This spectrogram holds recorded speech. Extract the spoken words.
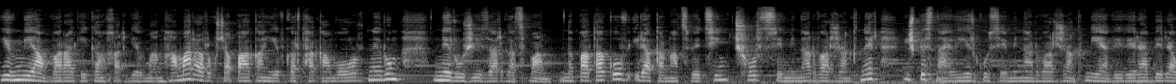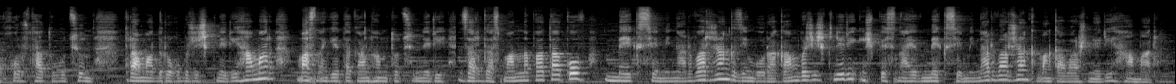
եւ միավ վարակի կանխարգելման համար առողջապահական եւ կրթական ոլորտներում ներուժի զարգացման նպատակով իրականացվեցին 4 սեմինար վարժանքներ, ինչպես նաեւ երկու սեմինար վարժանք միավի վերաբերյալ խորհրդատվություն տրամադրող բժիշկների համար մասնագիտական հմտությունների զարգացման նպատակով 1 սեմինար վարժանք զինվորական բժիշկների, ինչպես նաեւ 1 սեմինար վարժանք մանկավարժների համար։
